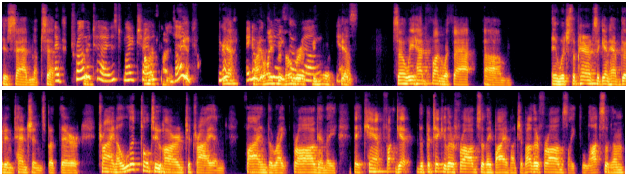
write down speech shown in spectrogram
is sad and upset? I've traumatized yeah. my child's traumatized. life. Yeah. yeah. I know my life was so over. Well. Yes. Yeah. So we had fun with that. Um, in which the parents again have good intentions, but they're trying a little too hard to try and find the right frog and they they can't f- get the particular frog so they buy a bunch of other frogs like lots of them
